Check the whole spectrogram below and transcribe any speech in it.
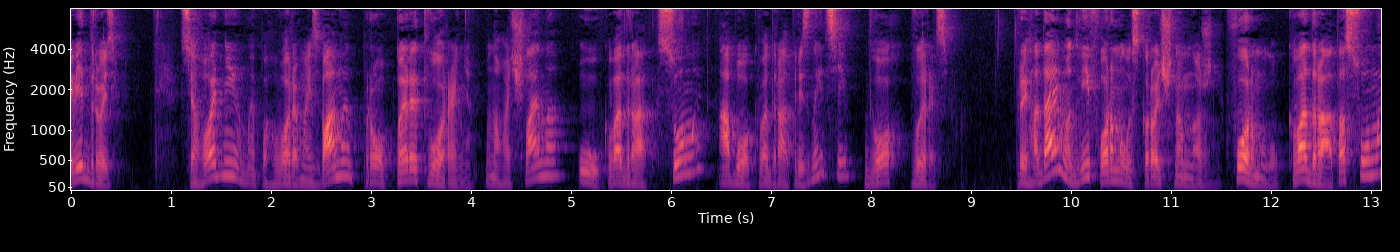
Привіт, друзі! Сьогодні ми поговоримо із вами про перетворення многочлена у квадрат суми або квадрат різниці двох виразів. Пригадаємо дві формули скороченого множення: формулу квадрата суми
